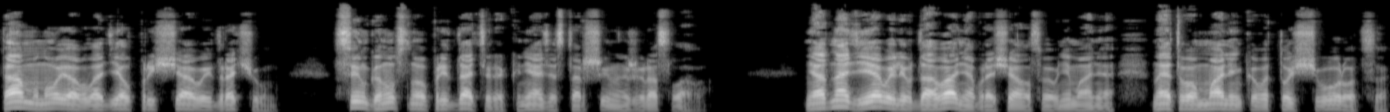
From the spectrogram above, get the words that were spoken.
Там мною овладел прыщавый драчун, сын гнусного предателя, князя старшины Жирослава. Ни одна дева или вдова не обращала своего внимания на этого маленького тощего уродца,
